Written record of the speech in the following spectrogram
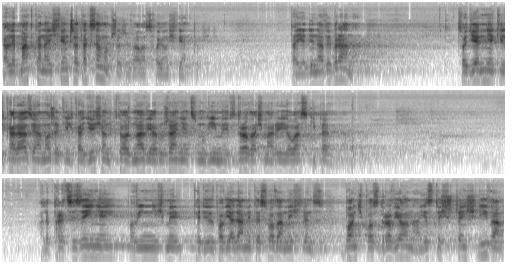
Ale Matka Najświętsza tak samo przeżywała swoją świętość. Ta jedyna wybrana. Codziennie kilka razy, a może kilkadziesiąt, kto odmawia różaniec, mówimy zdrowaś Maryjo, łaski pełna. Ale precyzyjniej powinniśmy, kiedy wypowiadamy te słowa, myśląc, bądź pozdrowiona, jesteś szczęśliwa,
